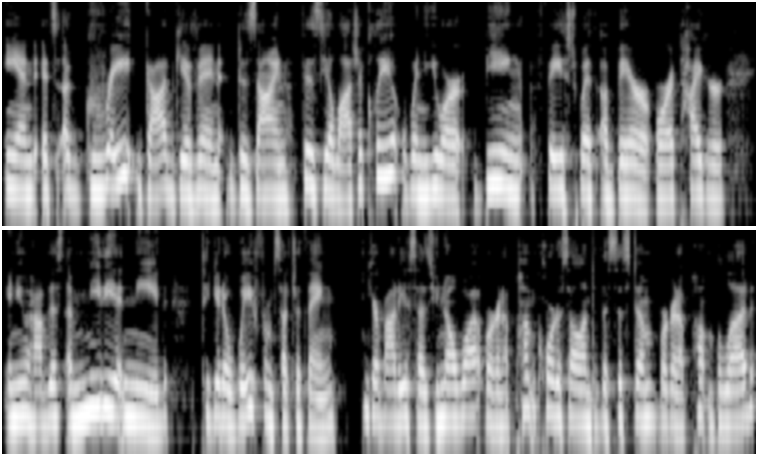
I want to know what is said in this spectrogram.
And it's a great God given design physiologically when you are being faced with a bear or a tiger and you have this immediate need to get away from such a thing. Your body says, you know what? We're going to pump cortisol into the system. We're going to pump blood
